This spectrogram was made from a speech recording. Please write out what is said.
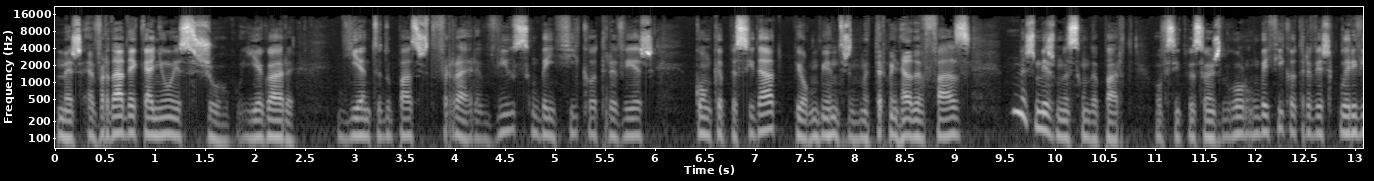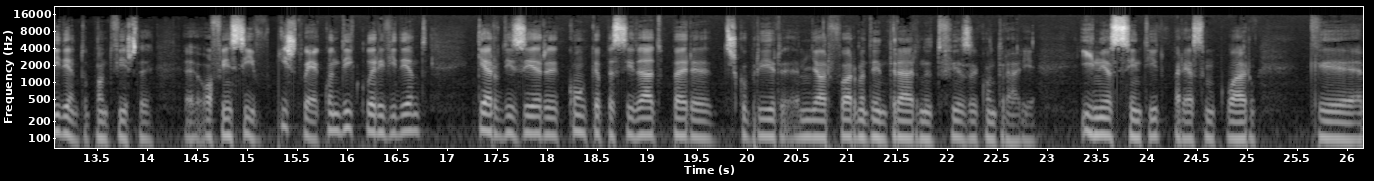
mas a verdade é que ganhou esse jogo. E agora, diante do Passos de Ferreira, viu-se um Benfica outra vez com capacidade, pelo menos numa determinada fase, mas mesmo na segunda parte houve situações de gol. Um Benfica outra vez clarividente do ponto de vista uh, ofensivo. Isto é, quando digo clarividente, quero dizer com capacidade para descobrir a melhor forma de entrar na defesa contrária. E nesse sentido, parece-me claro que a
